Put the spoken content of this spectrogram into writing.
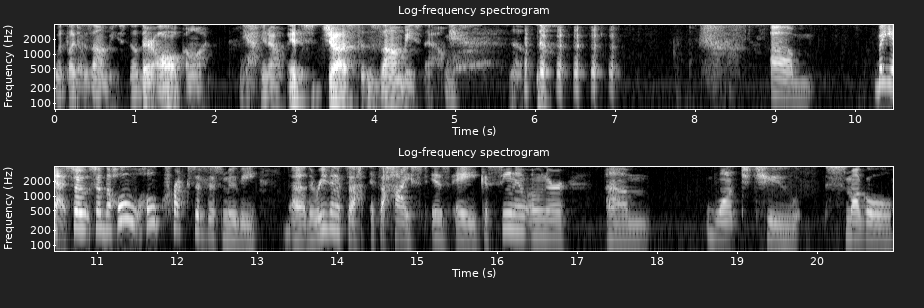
with like Nope. the zombies. No, they're all gone. yeah. You know, it's just zombies now. No. um but yeah so so the whole whole crux of this movie uh the reason it's a it's a heist is a casino owner um want to smuggle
